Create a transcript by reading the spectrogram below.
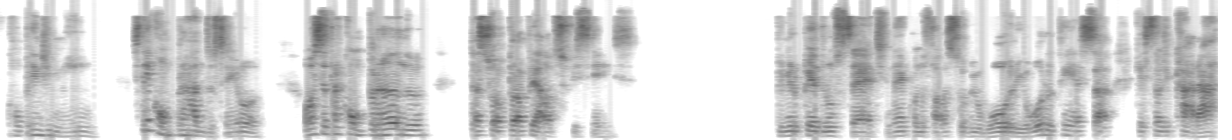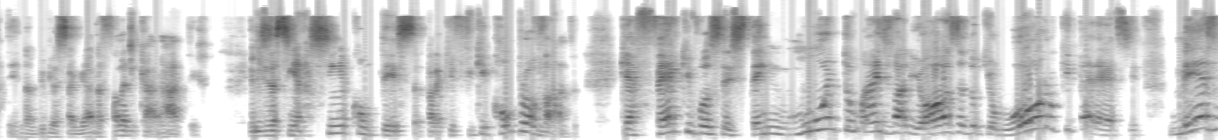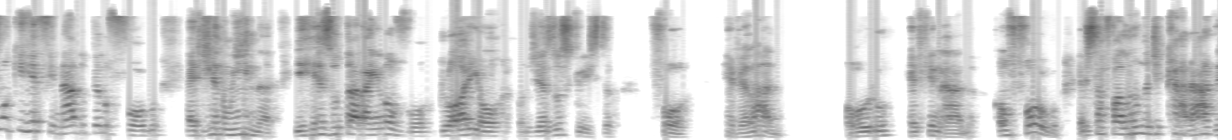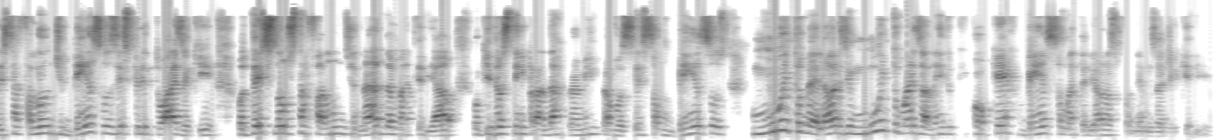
Compreende mim. Você tem comprado do Senhor? Ou você está comprando da sua própria autossuficiência? 1 Pedro 1,7, né, quando fala sobre o ouro, e o ouro tem essa questão de caráter na Bíblia Sagrada, fala de caráter. Ele diz assim: assim aconteça, para que fique comprovado que a fé que vocês têm muito mais valiosa do que o ouro que perece, mesmo que refinado pelo fogo, é genuína e resultará em louvor, glória e honra quando Jesus Cristo for revelado. Ouro refinado com fogo. Ele está falando de caráter, está falando de bênçãos espirituais aqui. O texto não está falando de nada material. O que Deus tem para dar para mim e para você são bênçãos muito melhores e muito mais além do que qualquer bênção material nós podemos adquirir.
